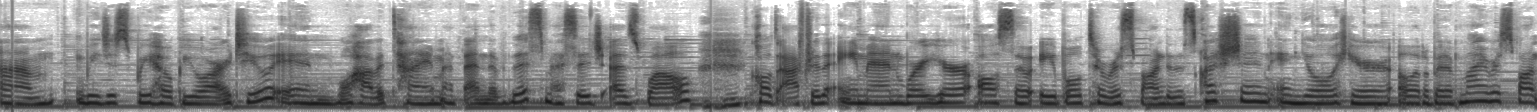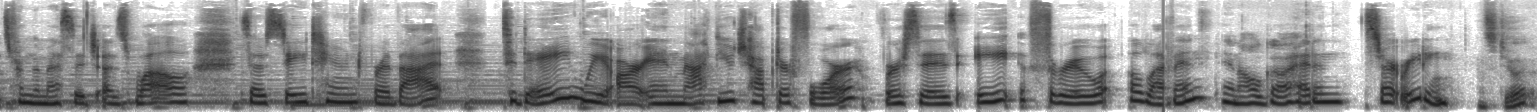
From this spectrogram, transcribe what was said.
um, we just we hope you are too and we'll have a time at the end of this message as well Mhm. called after the amen where you're also able to respond to this question and you'll hear a little bit of my response from the message as well so stay tuned for that today we are in matthew chapter 4 verses 8 through 11 and i'll go ahead and start reading Let's do it.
